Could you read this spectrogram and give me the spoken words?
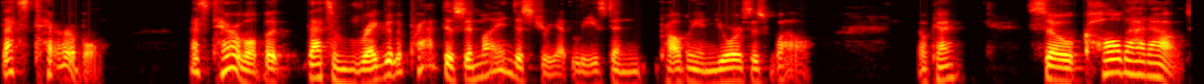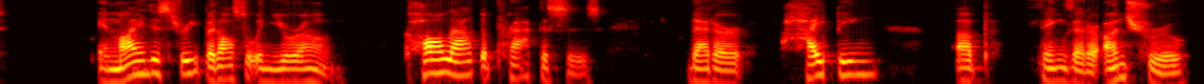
That's terrible that's terrible but that's a regular practice in my industry at least and probably in yours as well okay so call that out in my industry but also in your own call out the practices that are hyping up things that are untrue,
